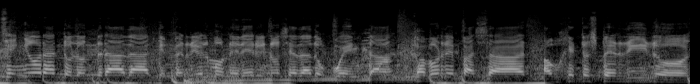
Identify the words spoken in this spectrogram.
Señora Tolondrada, que perdió el monedero y no se ha dado cuenta. Favor de pasar a objetos perdidos.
